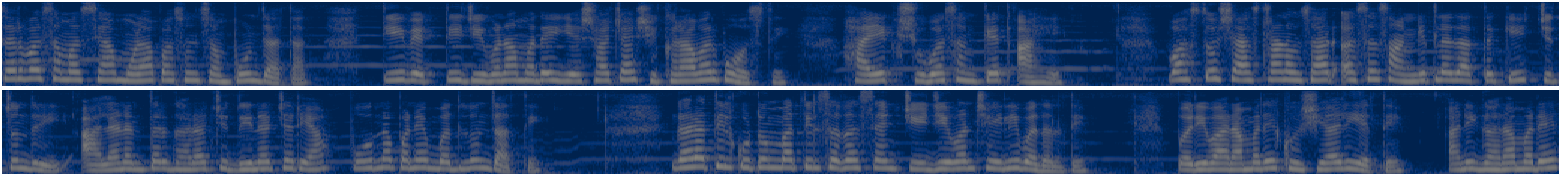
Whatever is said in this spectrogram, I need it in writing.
सर्व समस्या मुळापासून संपून जातात. ती व्यक्ती जीवनामध्ये यशाच्या शिखरावर पोहोचते. हा एक शुभ संकेत आहे. वास्तुशास्त्रानुसार असं सांगितलं जातं की चिचुंद्री आल्यानंतर घराची दिनचर्या पूर्णपणे बदलून जाते. घरातील कुटुंबातील सदस्यांची जीवनशैली बदलते. परिवारामध्ये खुशहाली येते आणि घरामध्ये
